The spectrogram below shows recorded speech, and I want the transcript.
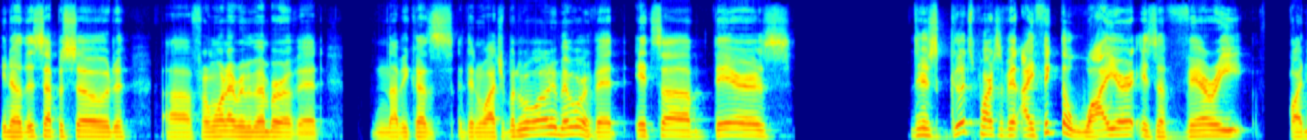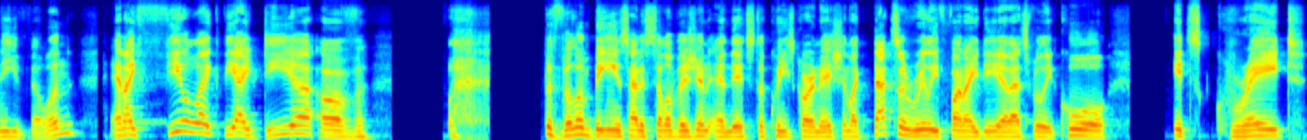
you know, this episode, uh, from what I remember of it, not because I didn't watch it, but what I remember of it, it's uh, there's, there's good parts of it. I think The Wire is a very funny villain, and I feel like the idea of the villain being inside his television and it's the queen's coronation like that's a really fun idea. That's really cool. It's great.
